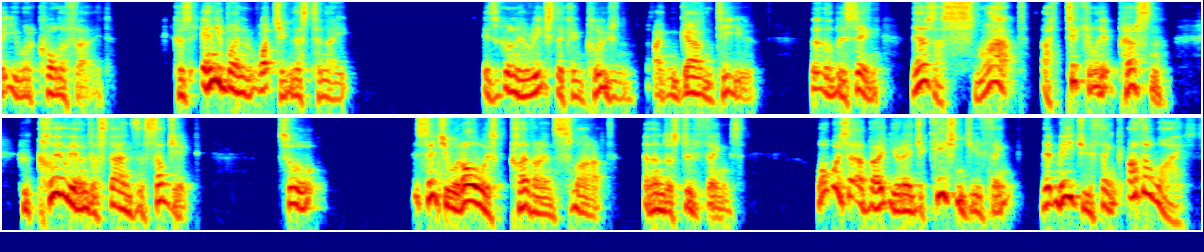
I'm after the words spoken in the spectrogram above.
that you were qualified? Because anyone watching this tonight is going to reach the conclusion, I can guarantee you, that they'll be saying, there's a smart, articulate person who clearly understands the subject. So, since you were always clever and smart and understood things, what was it about your education, do you think, that made you think otherwise?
